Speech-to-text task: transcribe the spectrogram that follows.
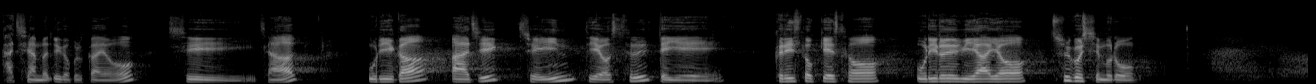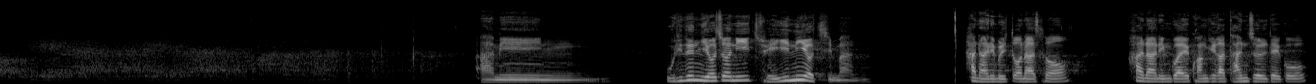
같이 한번 읽어볼까요? 시작. 우리가 아직 죄인 되었을 때에 그리스도께서 우리를 위하여 죽으심으로 아민. 우리는 여전히 죄인이었지만 하나님을 떠나서 하나님과의 관계가 단절되고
